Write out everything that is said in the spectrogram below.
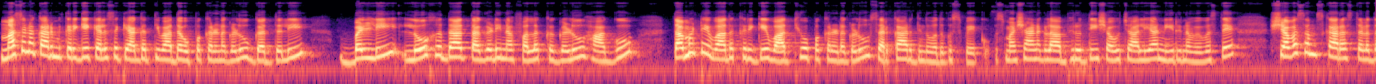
ಮಸಣ ಕಾರ್ಮಿಕರಿಗೆ ಕೆಲಸಕ್ಕೆ ಅಗತ್ಯವಾದ ಉಪಕರಣಗಳು, ಗದ್ದಲಿ, ಬಳ್ಳಿ, ಲೋಹದ ತಗಡಿನ ಫಲಕಗಳು ಹಾಗೂ ತಮಟೆ ವಾದಕರಿಗೆ ವಾದ್ಯೋಪಕರಣಗಳು ಸರ್ಕಾರದಿಂದ ಒದಗಿಸಬೇಕು. ಸ್ಮಶಾನಗಳ ಅಭಿವೃದ್ಧಿ, ಶೌಚಾಲಯ, ನೀರಿನ ವ್ಯವಸ್ಥೆ, ಶವ ಸಂಸ್ಕಾರ ಸ್ಥಳದ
